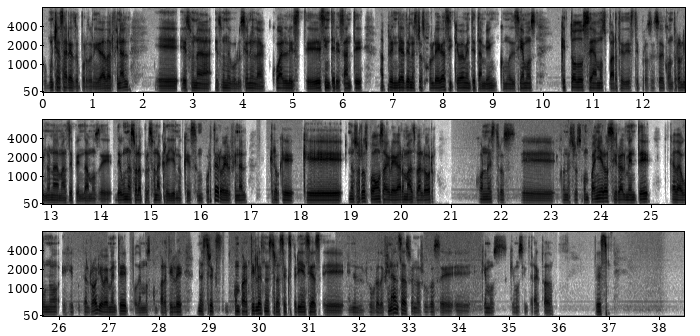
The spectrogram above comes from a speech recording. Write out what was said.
muchas áreas de oportunidad. Al final eh, es, una, es una evolución en la cual este, es interesante aprender de nuestros colegas y que obviamente también, como decíamos, que todos seamos parte de este proceso de control y no nada más dependamos de, una sola persona creyendo que es un portero. Y al final creo que, que nosotros podemos agregar más valor con nuestros, eh, con nuestros compañeros si realmente cada uno ejecuta el rol y obviamente podemos compartirle nuestra, compartirles nuestras experiencias eh, en el rubro de finanzas o en los rubros eh, eh, que, hemos, que hemos interactuado. Entonces,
